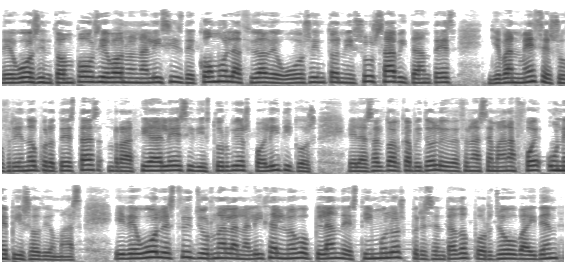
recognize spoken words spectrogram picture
The Washington Post lleva un análisis de cómo la ciudad de Washington y sus habitantes llevan meses sufriendo protestas raciales y disturbios políticos. El asalto al Capitolio de hace una semana fue un episodio más. Y The Wall Street Journal analiza el nuevo plan de estímulos presentado por Joe Biden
